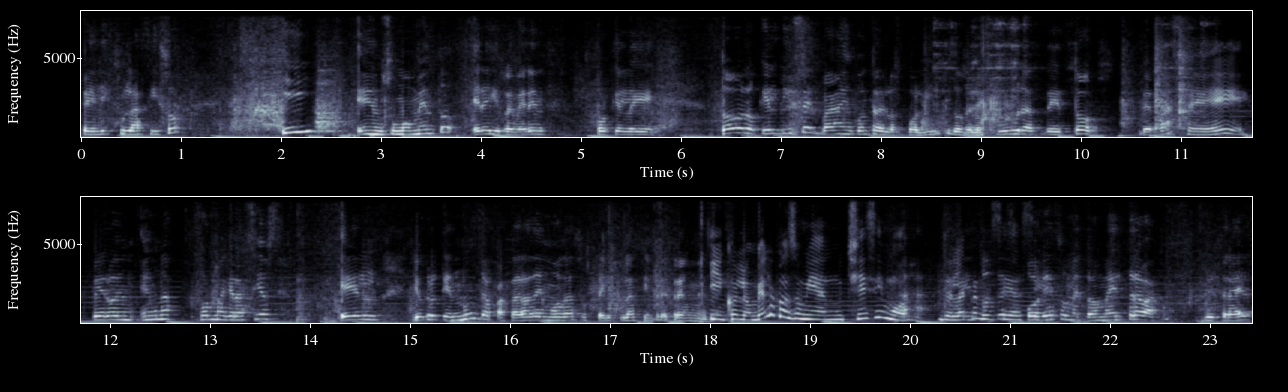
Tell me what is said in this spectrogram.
películas hizo y en su momento era irreverente, porque le, todo lo que él dice va en contra de los políticos, de los curas, de todos, ¿verdad? Sí. Pero en, en una forma graciosa. Él, yo creo que nunca pasará de moda, sus películas siempre traen un mensaje. Y en Colombia lo consumían muchísimo. Ajá. Yo la Entonces, conocía así. por eso me tomé el trabajo de traer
